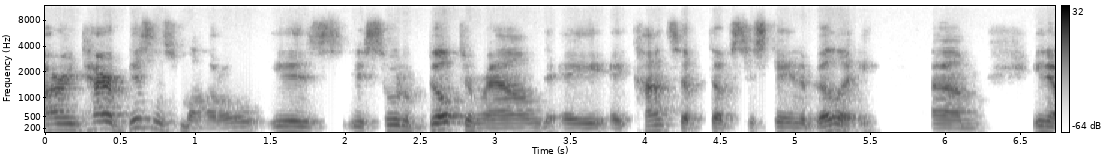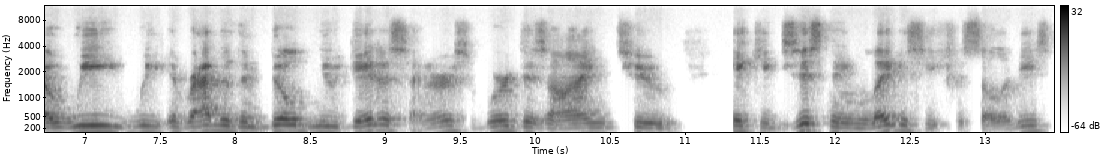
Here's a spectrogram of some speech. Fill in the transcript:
our entire business model is is sort of built around a, a concept of sustainability. Um, you know, we we rather than build new data centers, we're designed to take existing legacy facilities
